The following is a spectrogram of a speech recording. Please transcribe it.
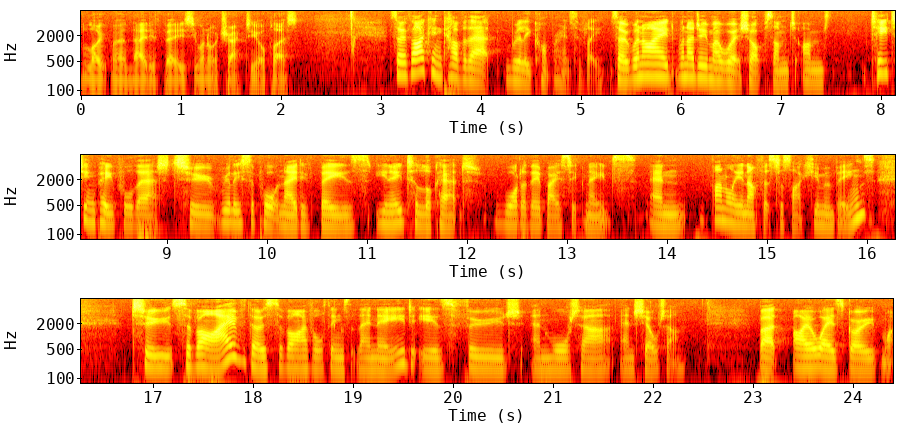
lo- uh, native bees you want to attract to your place? So if I can cover that really comprehensively. So when I when I do my workshops, I'm I'm teaching people that to really support native bees, you need to look at what are their basic needs. And funnily enough, it's just like human beings. To survive, those survival things that they need is food and water and shelter. But I always go my,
